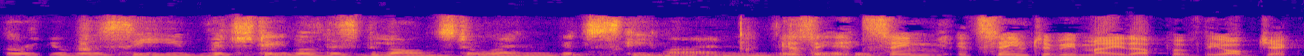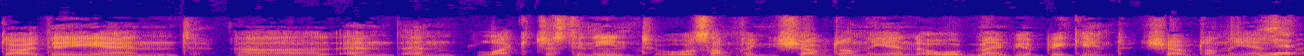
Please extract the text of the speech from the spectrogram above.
so you will see which table this belongs to and which schema and Because it seemed it seemed to be made up of the object ID and uh, and and like just an int or something shoved on the end, or maybe a big int shoved on the end. Yeah.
